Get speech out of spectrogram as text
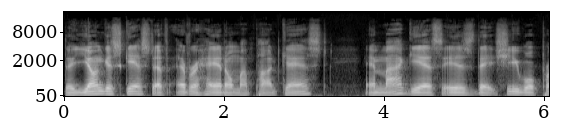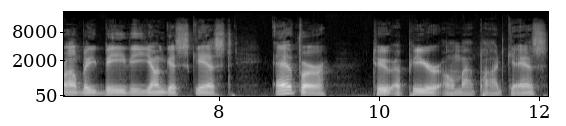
The youngest guest I've ever had on my podcast. And my guess is that she will probably be the youngest guest ever to appear on my podcast.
